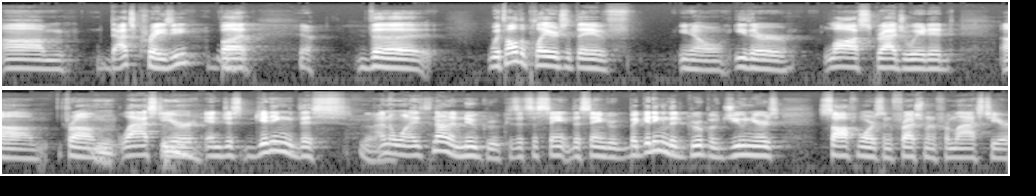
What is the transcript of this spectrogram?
um, that's crazy. But Yeah. the with all the players that they've you know either lost graduated um, from last year and just getting this i don't want it's not a new group because it's the same the same group but getting the group of juniors sophomores and freshmen from last year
